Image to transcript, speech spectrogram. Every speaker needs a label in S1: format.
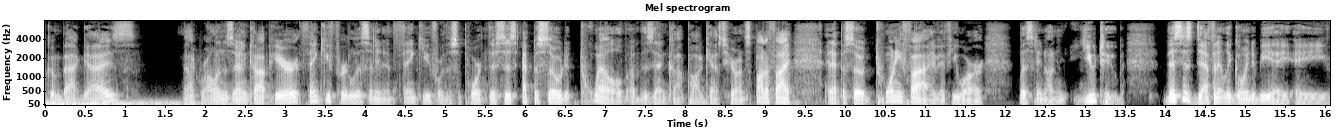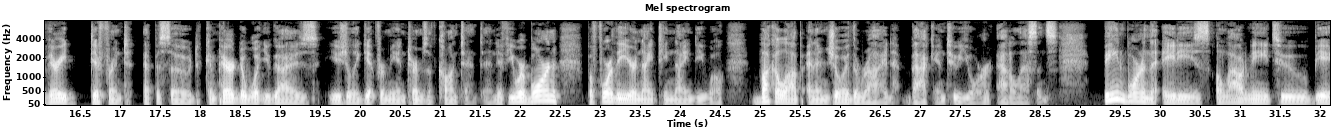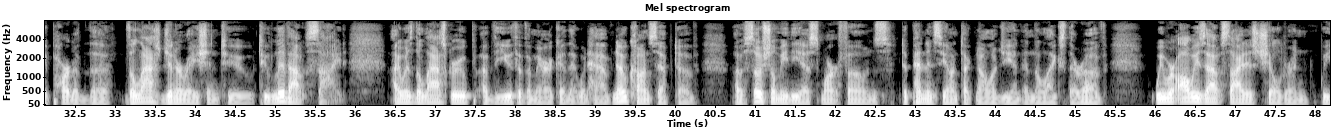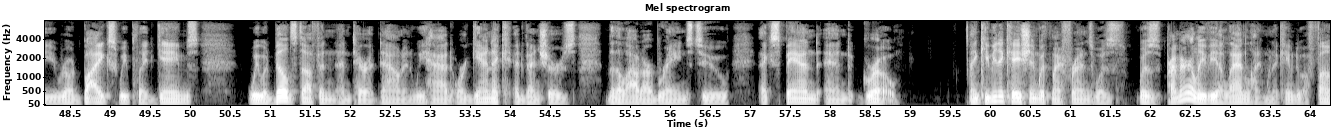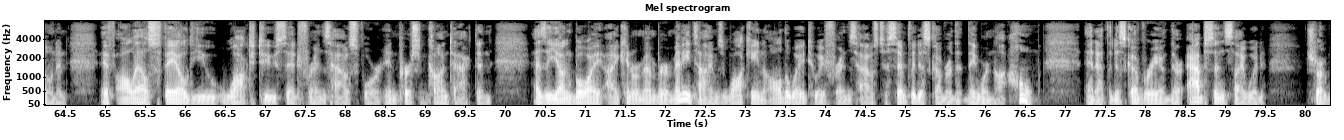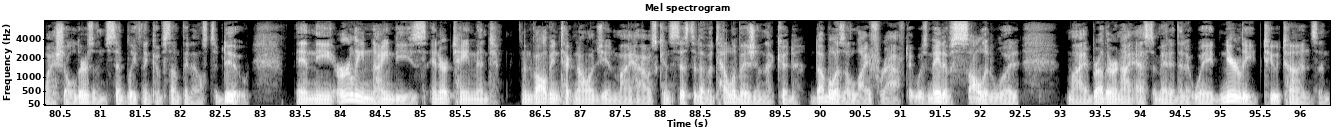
S1: Welcome back, guys. Mac Rollins, Zen Cop here. Thank you for listening and thank you for the support. This is episode 12 of the Zen Cop podcast here on Spotify and episode 25 if you are listening on YouTube. This is definitely going to be a, a very different episode compared to what you guys usually get from me in terms of content. And if you were born before the year 1990, well, buckle up and enjoy the ride back into your adolescence. Being born in the 80s allowed me to be a part of the the last generation to to live outside. I was the last group of the youth of America that would have no concept of of social media, smartphones, dependency on technology, and, and the likes thereof we were always outside as children. We rode bikes, we played games, we would build stuff and, and tear it down. And we had organic adventures that allowed our brains to expand and grow. And communication with my friends was was primarily via landline when it came to a phone. And if all else failed, you walked to said friend's house for in person contact. And as a young boy, I can remember many times walking all the way to a friend's house to simply discover that they were not home. And at the discovery of their absence, I would shrug my shoulders and simply think of something else to do. In the early 90s, entertainment involving technology in my house consisted of a television that could double as a life raft. It was made of solid wood. My brother and I estimated that it weighed nearly two tons. And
